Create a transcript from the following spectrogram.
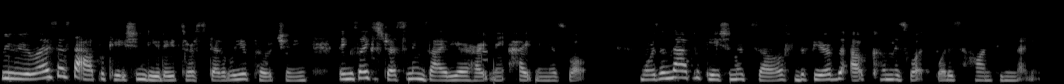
We realize as the application due dates are steadily approaching, things like stress and anxiety are heightening, heightening as well. More than the application itself, the fear of the outcome is what, what is haunting many.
